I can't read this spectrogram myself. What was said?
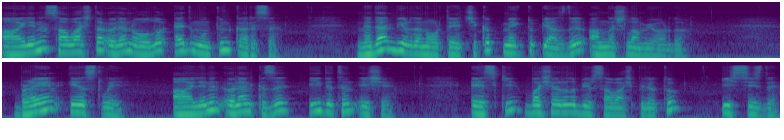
ailenin savaşta ölen oğlu Edmund'un karısı. Neden birden ortaya çıkıp mektup yazdığı anlaşılamıyordu. Brian Eastley ailenin ölen kızı Edith'in eşi. Eski, başarılı bir savaş pilotu, işsizdi.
